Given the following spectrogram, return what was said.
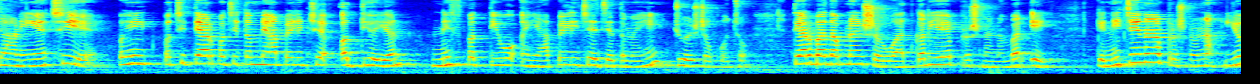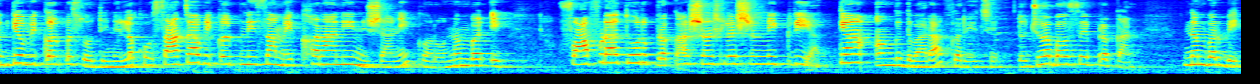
જાણીએ છીએ. અહીં પછી ત્યાર પછી તમને આપેલી છે અધ્યયન, નિષ્પત્તિઓ અહીં આપેલી છે જે તમે અહીં જોઈ શકો છો. ત્યારબાદ આપણે શરૂઆત કરીએ પ્રશ્ન નંબર એક, કે નીચેના પ્રશ્નોના યોગ્ય વિકલ્પ શોધીને લખો. સાચા વિકલ્પની સામે ખરાની નિશાની કરો. નંબર એક, ફાફડાથોર પ્રકાશ સંશ્લેષણની ક્રિયા ક્યાં અંગ દ્વારા કરે છે? તો જવાબ આવશે પ્રકાંડ. નંબર બે,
